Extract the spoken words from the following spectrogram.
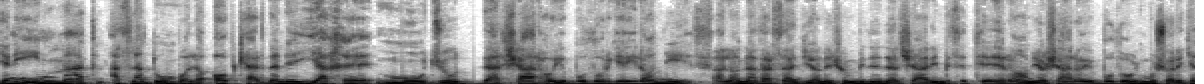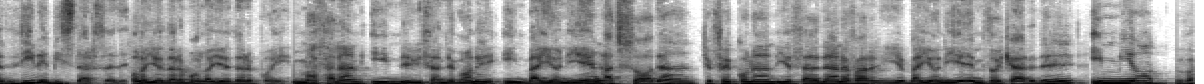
یعنی این متن اصلا دنبال آب کردن یخ موجود در شهرهای بزرگ ایران نیست. الان نظرسنجی ها نشون میده در شهری مثل تهران یا شهرهای بزرگ مشارکت زیر 20 درصده. حالا یه در بالا یه در پایین. مثلا این نویسندگان این بیانیه اینقدر سادن که فکر کنن یه ده نفر یه بیانیه امضا کرده این میاد و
